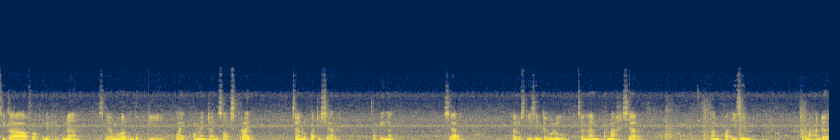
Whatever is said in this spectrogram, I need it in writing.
jika vlog ini berguna saya mohon untuk di like, komen, dan subscribe. Jangan lupa di share tapi ingat share harus izin dahulu. Jangan pernah share tanpa izin karena anda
